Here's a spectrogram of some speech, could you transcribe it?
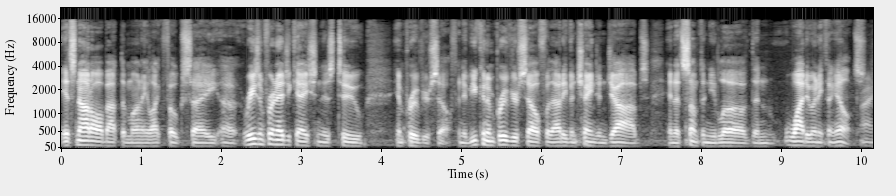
It's not all about the money, like folks say. Uh, reason for an education is to improve yourself. And if you can improve yourself without even changing jobs and it's something you love, then why do anything else? Right.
